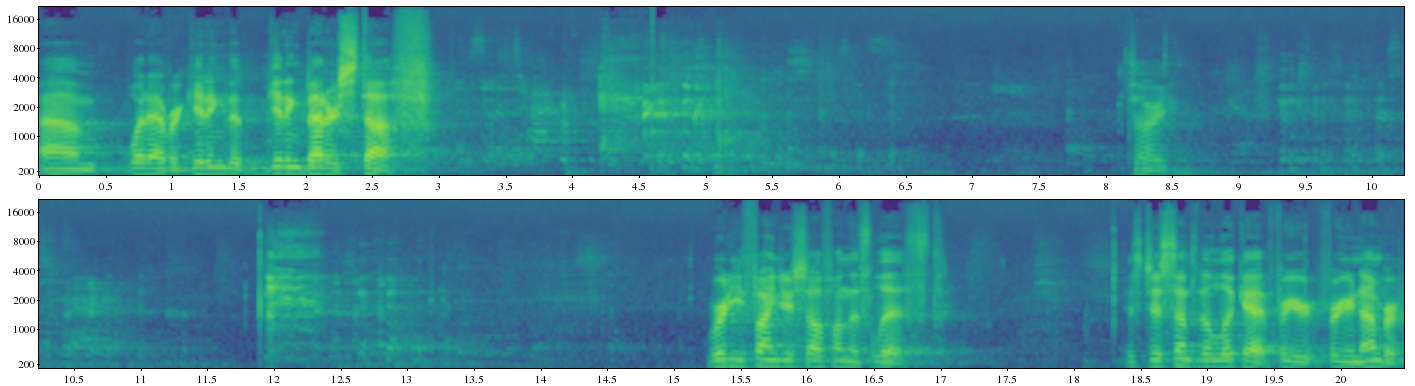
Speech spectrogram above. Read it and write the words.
um, whatever, getting, the, getting better stuff? Sorry. Where do you find yourself on this list? It's just something to look at for your, for your number.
